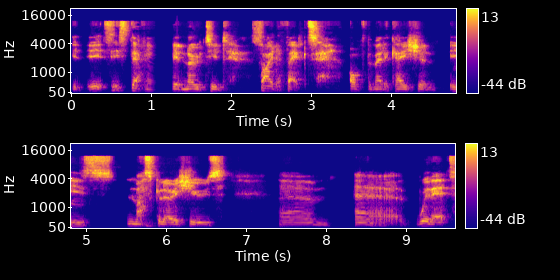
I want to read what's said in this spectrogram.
it, it's it's definitely a noted side effect of the medication is muscular issues um, uh, with it.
